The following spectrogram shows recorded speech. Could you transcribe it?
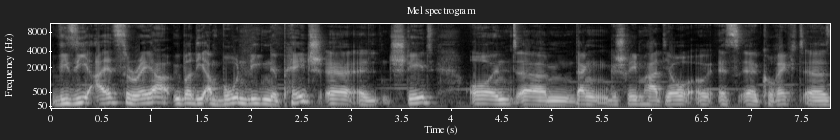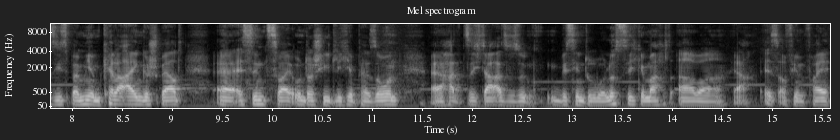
wie sie als Soraya über die am Boden liegende Paige äh, steht und ähm, dann geschrieben hat, jo, ist äh, korrekt, äh, sie ist bei mir im Keller eingesperrt, äh, es sind zwei unterschiedliche Personen, hat sich da also so ein bisschen drüber lustig gemacht, aber ja, ist auf jeden Fall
